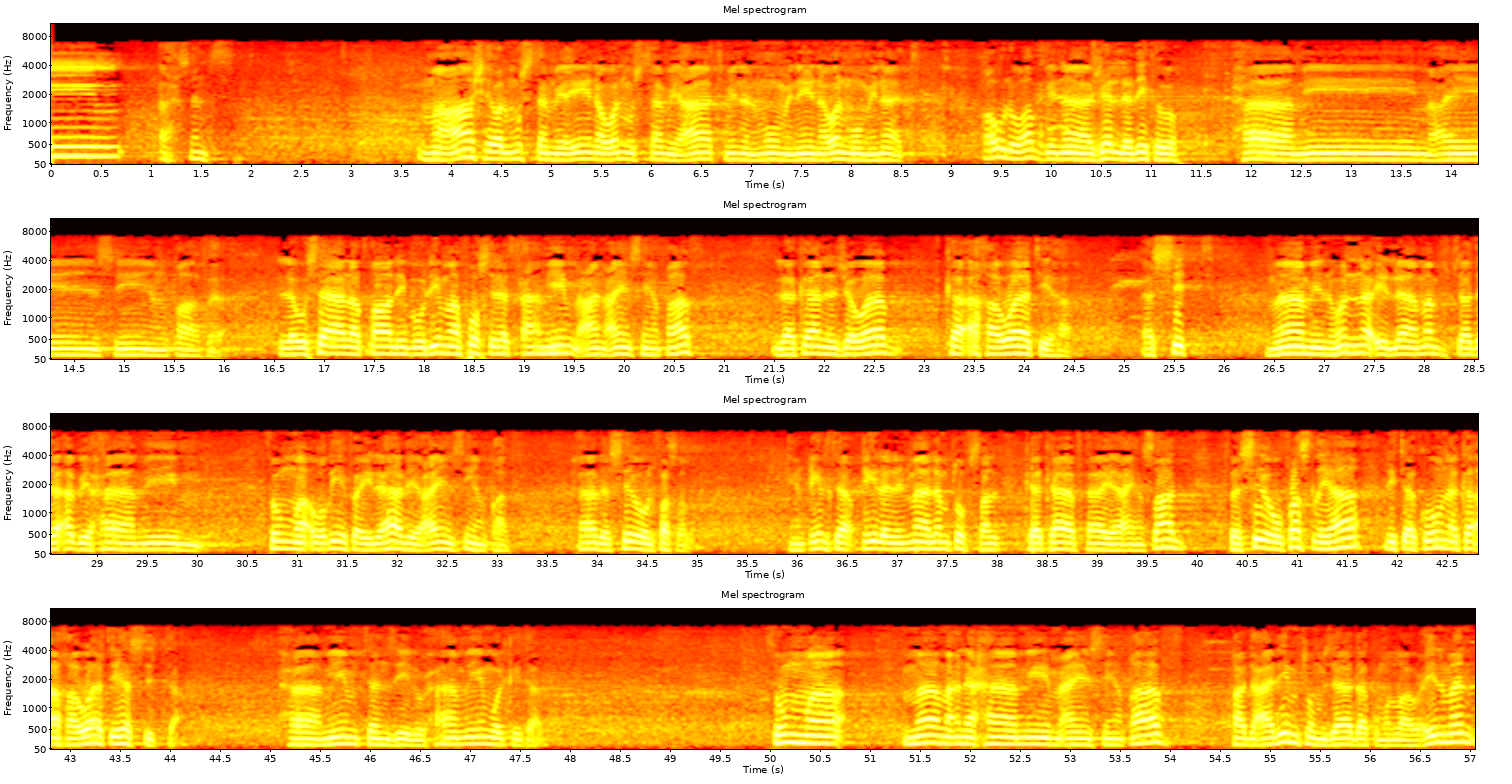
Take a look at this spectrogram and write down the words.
معاشر المستمعين والمستمعات من المؤمنين والمؤمنات. قول ربنا جل ذكره حاميم عين سين قاف. لو سأل طالب لما فصلت حاميم عن عين سين قاف لكان الجواب كأخواتها الست ما منهن إلا ما ابتدأ بحاميم ثم أضيف إلى هذه عين سين قاف. هذا سر الفصل. إن قلت قيل لما لم تفصل ككاف يا عين صاد فسر فصلها لتكون كأخواتها الستة. حاميم تنزيل حاميم والكتاب. ثم ما معنى حاميم عين سين قاف؟ قد علمتم زادكم الله علما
